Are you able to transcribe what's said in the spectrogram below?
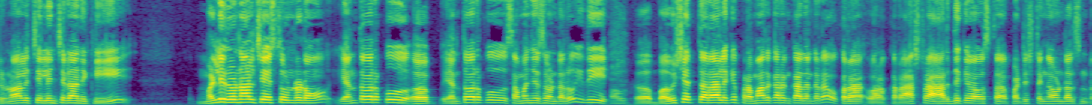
రుణాలు చెల్లించడానికి మళ్ళీ రుణాలు చేస్తూ ఉండడం ఎంతవరకు ఆ, ఎంతవరకు సమంజసం అంటారు? ఇది భవిష్యత్ తరాలకి ప్రమాదకరం కాదంటారా? ఒక ఒక రాష్ట్ర ఆర్థిక వ్యవస్థ పటిష్టంగా ఉండాల్సిన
